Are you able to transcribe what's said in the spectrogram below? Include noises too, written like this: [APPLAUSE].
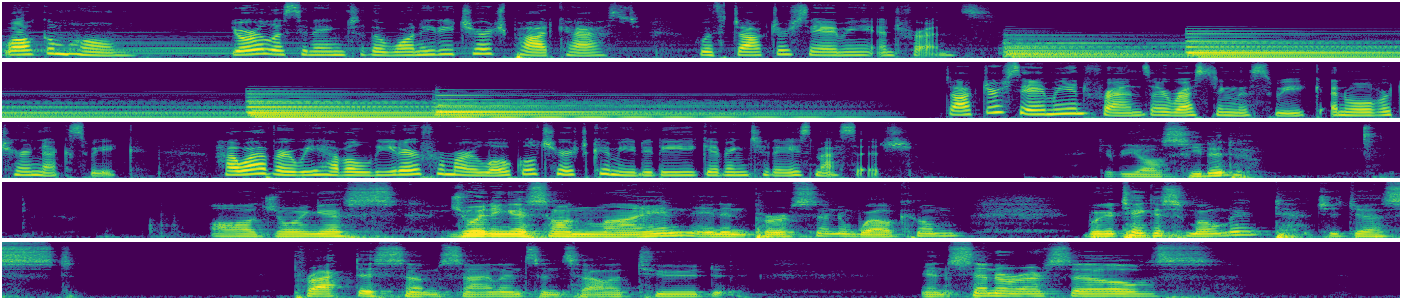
Welcome home. You're listening to the 180 Church podcast with Dr. Sammy and friends. Dr. Sammy and friends are resting this week and will return next week. However, we have a leader from our local church community giving today's message. Could be all seated. All joining us, joining us online and in person. Welcome. We're gonna take this moment to just practice some silence and solitude, and center ourselves,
